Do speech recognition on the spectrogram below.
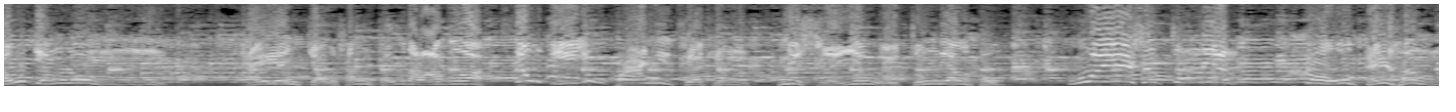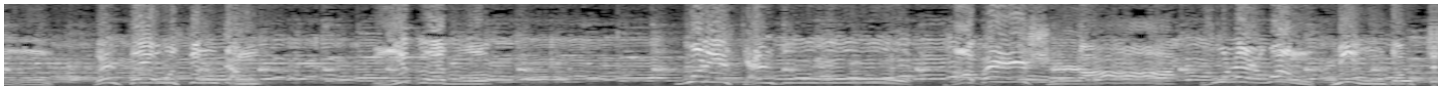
周景龙。开言叫声周大哥，小弟有话你且听。你是一位忠良后，我也是忠良后根横。俺自有姓郑，一个字。我的先祖他本是啊，汝南王名叫郑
